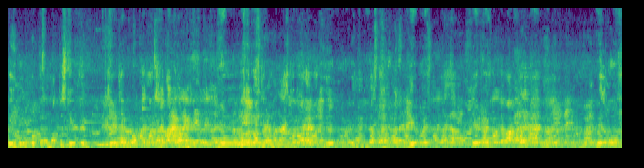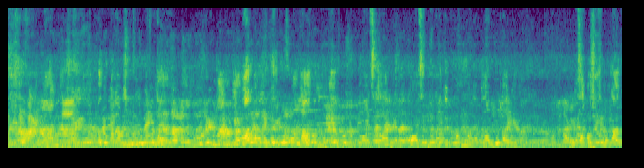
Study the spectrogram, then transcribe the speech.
వెయ్యి కోట్లు కొట్టారు మొత్తం స్టేట్ లెవెల్ స్టేట్ లెవెల్ కొడితే మాకు ఎంత తక్కువ వెస్ట్ గోదావరి ఏలూరు ఇవన్నీ వస్తాయి డేట్ వైజ్ కొట్టాలి డేట్ వైజ్ కొడితే వాళ్ళకి పడిపోయి వీళ్ళకి ఓన్లీ పది రూపాయలు అవసరం ఇరవై రూపాయలు పెట్టాలి. ఆరు వందల ముప్పై కోట్లు ఆరు వందల ముప్పై కోట్లు కోనసీమ కోనసీమ జిల్లాకి ఓన్లీ నూట ముప్పై నాలుగు కోట్లు రెండు లక్షల రూపాయలు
